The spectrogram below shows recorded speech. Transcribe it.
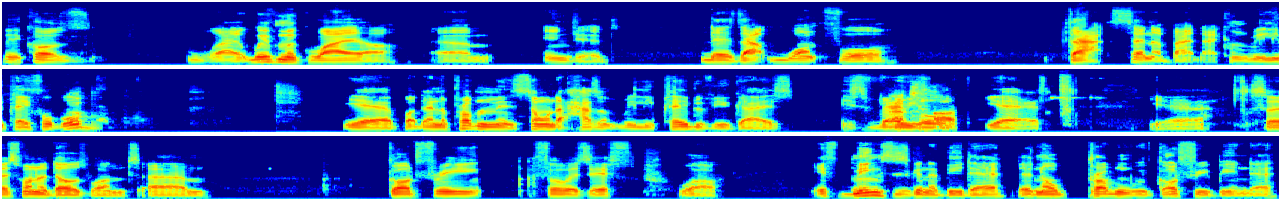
because like with Maguire um injured, there's that want for that centre back that can really play football. Um, Yeah, but then the problem is someone that hasn't really played with you guys. It's very hard. Yeah, yeah. So it's one of those ones. Um, Godfrey, I feel as if well, if Mings is gonna be there, there's no problem with Godfrey being there.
